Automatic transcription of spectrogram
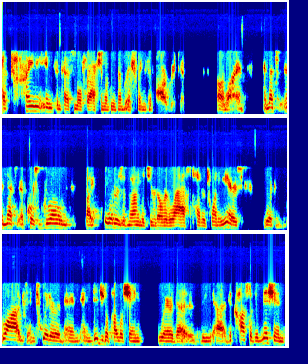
a tiny infinitesimal fraction of the number of things that are written online, and that's and that's of course grown by orders of magnitude over the last ten or twenty years with blogs and Twitter and, and digital publishing, where the the uh, the cost of admission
